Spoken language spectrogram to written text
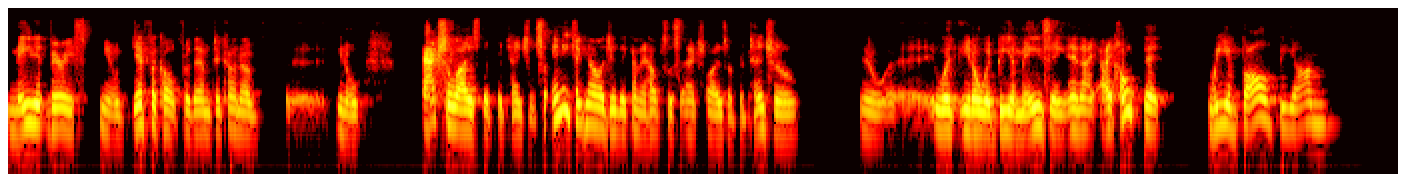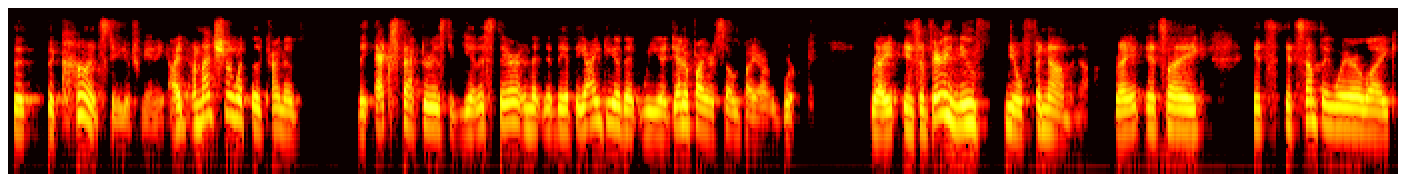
made it very, you know, difficult for them to kind of, uh, you know, actualize their potential. So any technology that kind of helps us actualize our potential, you know, it would you know would be amazing. And I, I hope that we evolve beyond the the current state of humanity. I, I'm not sure what the kind of the X factor is to get us there, and that the, the idea that we identify ourselves by our work, right, is a very new you know phenomena, right? It's like it's it's something where like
